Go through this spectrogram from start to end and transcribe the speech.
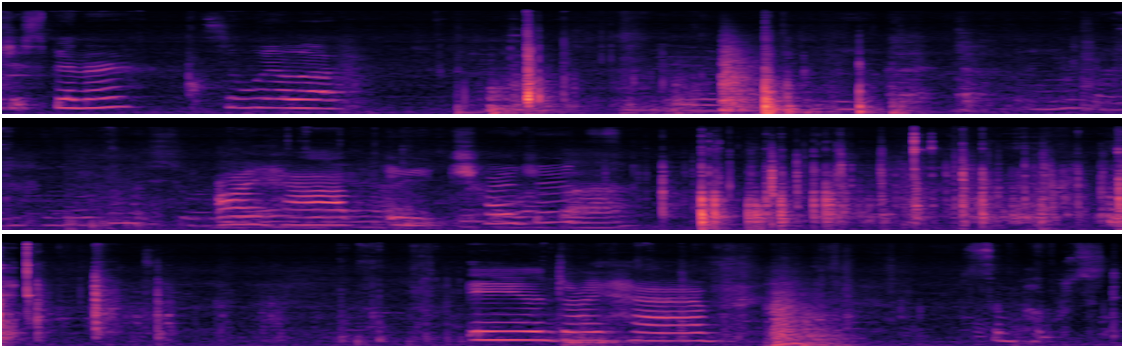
Fidget spinner. Sawilla. I have a charger. And I have some post-its.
